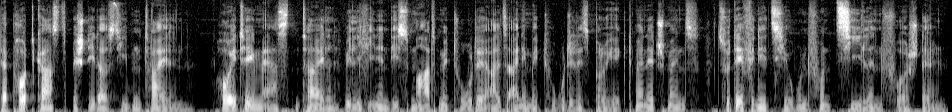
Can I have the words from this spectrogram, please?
Der Podcast besteht aus sieben Teilen. Heute im ersten Teil will ich Ihnen die SMART-Methode als eine Methode des Projektmanagements zur Definition von Zielen vorstellen.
